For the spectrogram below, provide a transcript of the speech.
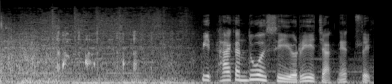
돼. ปิดท้ายกันด้วยซีรีส์จาก Netflix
